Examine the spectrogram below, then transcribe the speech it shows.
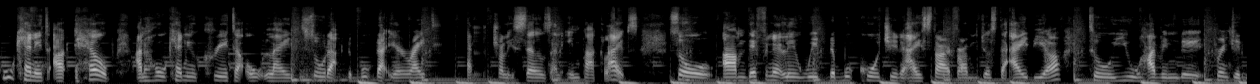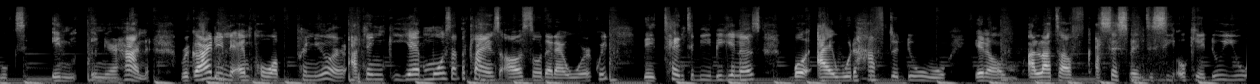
who can it uh, help and how can you create an outline so that the book that you're writing actually sells and impact lives. So um definitely with the book coaching, I start from just the idea to you having the printed books in in your hand. Regarding the empowerpreneur, I think yeah, most of the clients also that I work with, they tend to be beginners, but I would have to do, you know, a lot of assessment to see, okay, do you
